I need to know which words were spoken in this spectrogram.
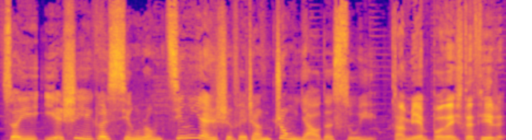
所以也是一个形容经验是非常重要的俗语。 También podéis decir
